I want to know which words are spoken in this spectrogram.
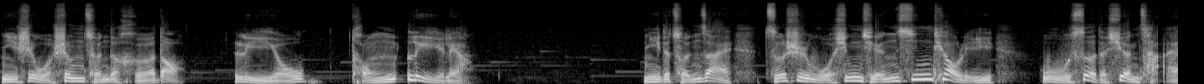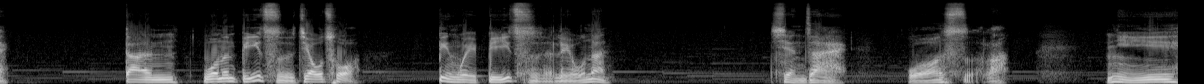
你是我生存的河道、理由同力量。你的存在，则是我胸前心跳里五色的炫彩。但我们彼此交错，并为彼此流难。现在，我死了，你。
